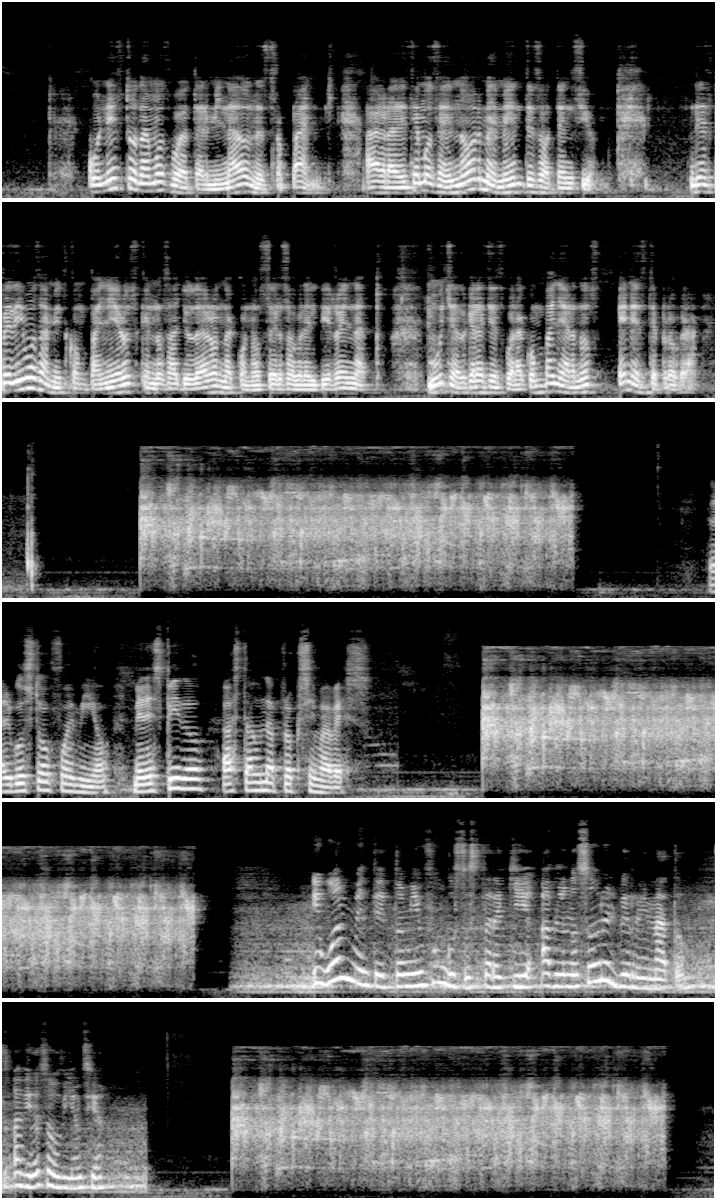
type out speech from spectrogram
Con esto damos por terminado nuestro panel. Agradecemos enormemente su atención. Despedimos a mis compañeros que nos ayudaron a conocer sobre el virreinato. Muchas gracias por acompañarnos en este programa. El gusto fue mío. Me despido hasta una próxima vez. Igualmente, también fue un gusto estar aquí hablando sobre el virreinato. Adiós audiencia.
